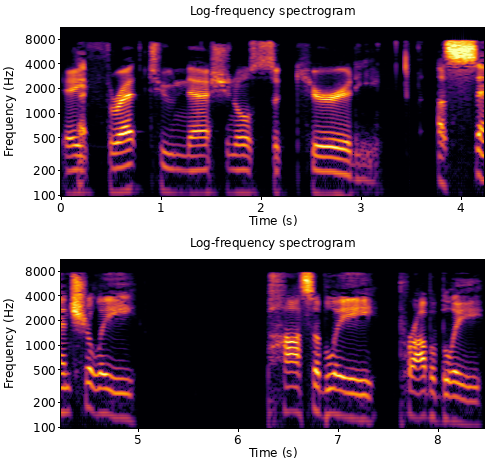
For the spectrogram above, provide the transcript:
A threat to national security. essentially, possibly, probably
